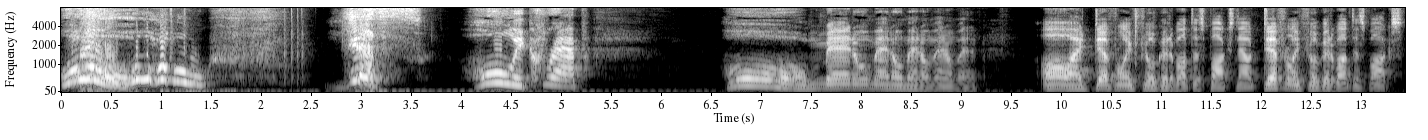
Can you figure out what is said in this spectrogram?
Oh! Yes! Holy crap! Oh man, oh man, oh man, oh man, oh man. Oh, I definitely feel good about this box now. Definitely feel good about this box.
